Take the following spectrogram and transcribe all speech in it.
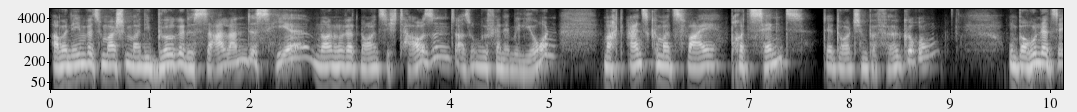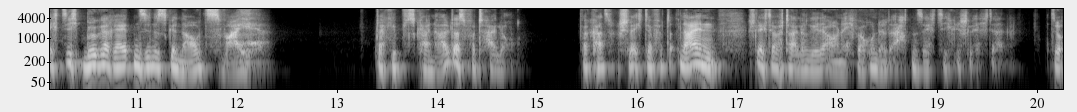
Aber nehmen wir zum Beispiel mal die Bürger des Saarlandes her, 990.000, also ungefähr eine Million, macht 1,2 Prozent der deutschen Bevölkerung. Und bei 160 Bürgerräten sind es genau zwei. Da gibt es keine Altersverteilung. Da kannst du Geschlechterverteilung. Nein, Geschlechterverteilung geht auch nicht bei 168 Geschlechtern. So,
